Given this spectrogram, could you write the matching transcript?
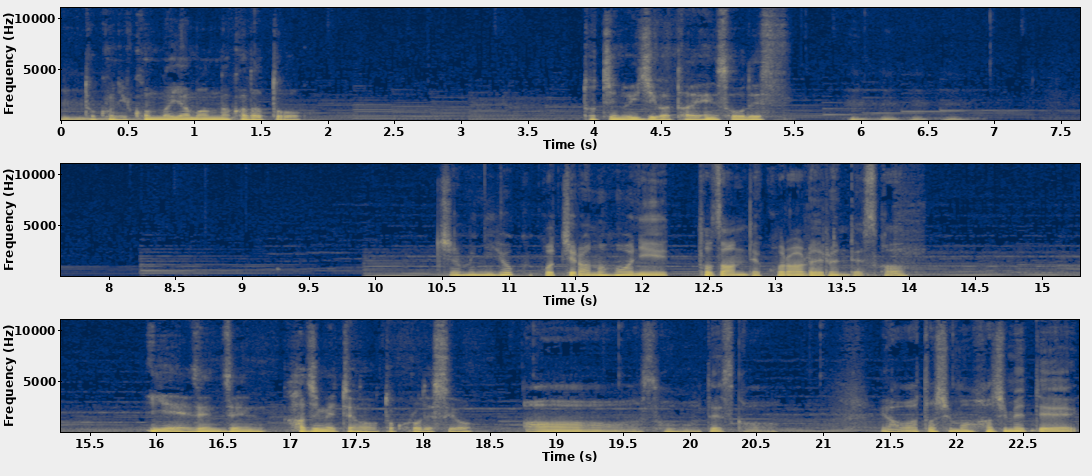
うん特にこんな山の中だと、土地の維持が大変そうです。うんうんうんうんちなみによくこちらの方に登山で来られるんですか？いえ、全然初めてのところですよ。ああ、そうですか。いや、私も初めて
